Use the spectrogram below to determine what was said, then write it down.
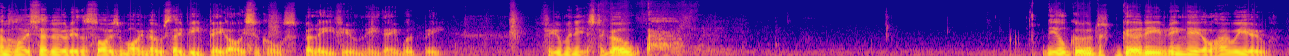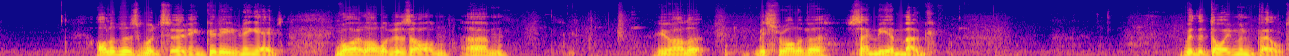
And as I said earlier, the size of my nose, they'd be big icicles. Believe you me, they would be. A few minutes to go. Neil Good. Good evening, Neil. How are you? Oliver's wood turning. Good evening, Ed. While Oliver's on, um, you are, look, Mr. Oliver sent me a mug with a diamond belt.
